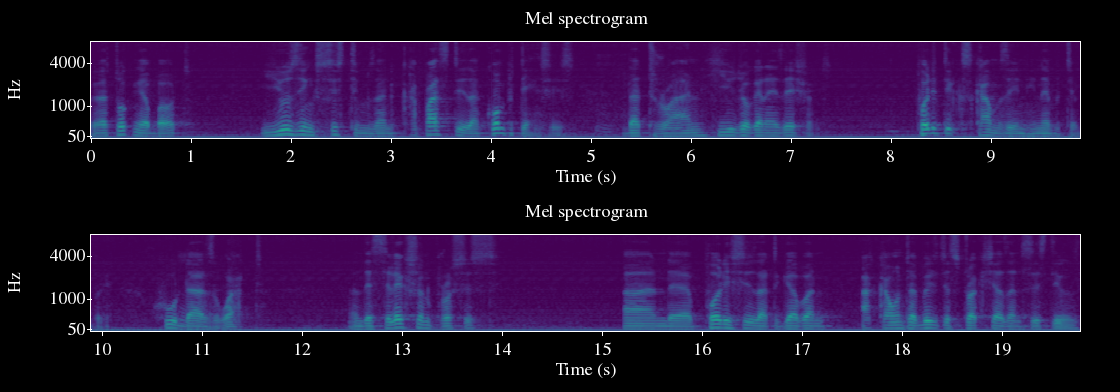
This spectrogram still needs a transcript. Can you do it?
we are talking about using systems and capacities and competencies that run huge organizations. Politics comes in inevitably. Who does what? And the selection process and uh, policies that govern accountability structures and systems.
